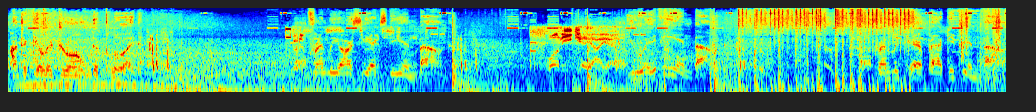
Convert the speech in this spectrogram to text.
Hunter-killer drone deployed. Friendly RCXD inbound. 1 EKIA. UAV inbound. Friendly care package inbound.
